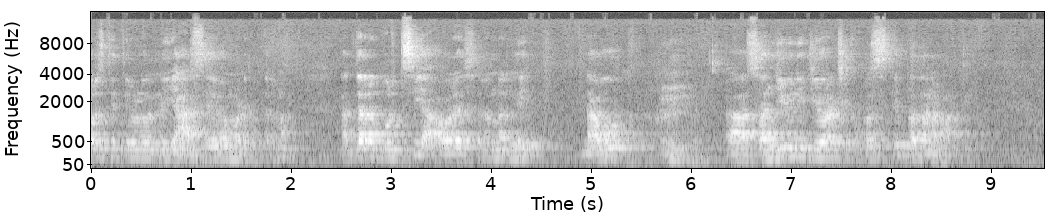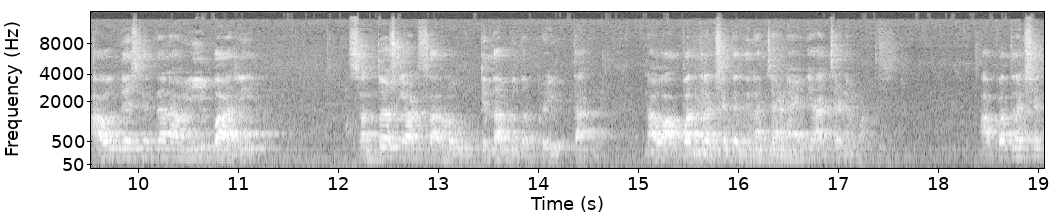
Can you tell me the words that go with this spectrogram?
ಪರಿಸ್ಥಿತಿಗಳಲ್ಲಿ ಯಾರು ಸೇವೆ ಮಾಡಿರ್ತಾರೋ ಅದರ ಗುರುತಿಸಿ ಅವರ ಹೆಸರಿನಲ್ಲಿ ನಾವು ಸಂಜೀವಿನಿ ಜೀವರಕ್ಷಕ ಪ್ರಶಸ್ತಿ ಪ್ರದಾನ ಮಾಡ್ತೀವಿ. ಆ ಉದ್ದೇಶದಿಂದ ನಾವು ಈ ಬಾರಿ ಸಂತೋಷ್ ಲಾಡ್ ಸರ್ ಹುಟ್ಟಿದ ಹಬ್ಬದ ಪ್ರಯುಕ್ತ ನಾವು ಅಪತ್ರಕ್ಷಕ ದಿನಾಚರಣೆಯಾಗಿ ಆಚರಣೆ ಮಾಡ್ತೀವಿ. ಅಪತ್ರಕ್ಷಕ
